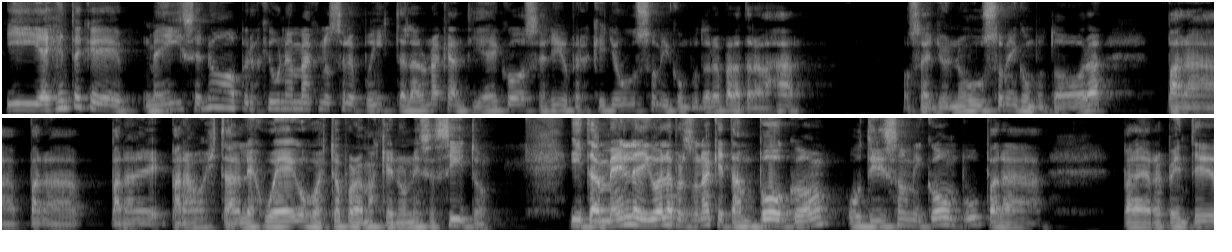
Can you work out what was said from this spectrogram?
Y hay gente que me dice, no, pero es que una Mac no se le puede instalar una cantidad de cosas. digo, pero es que yo uso mi computadora para trabajar. O sea, yo no uso mi computadora para, para, para, eh, para instalarle juegos o estos programas que no necesito. Y también le digo a la persona que tampoco utilizo mi compu para, para de repente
